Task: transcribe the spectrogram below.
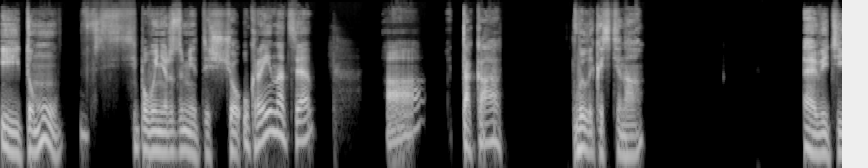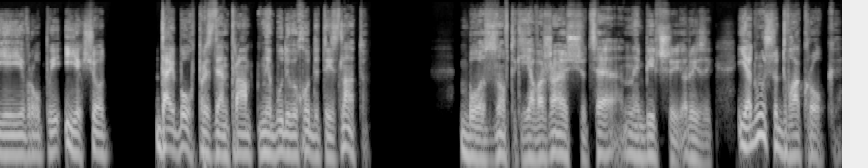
І тому всі повинні розуміти, що Україна це а, така велика стіна е, від тієї Європи. І якщо, дай Бог, президент Трамп не буде виходити із НАТО, бо знов таки я вважаю, що це найбільший ризик. І я думаю, що два кроки.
